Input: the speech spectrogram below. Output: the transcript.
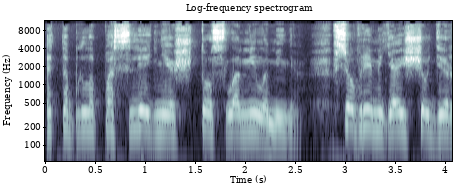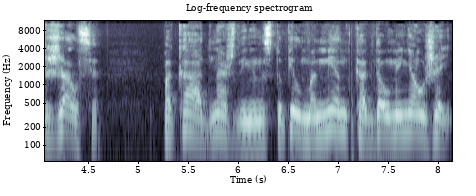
Это было последнее, что сломило меня. Все время я еще держался, пока однажды не наступил момент, когда у меня уже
